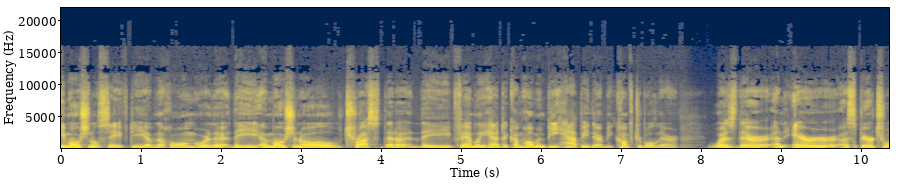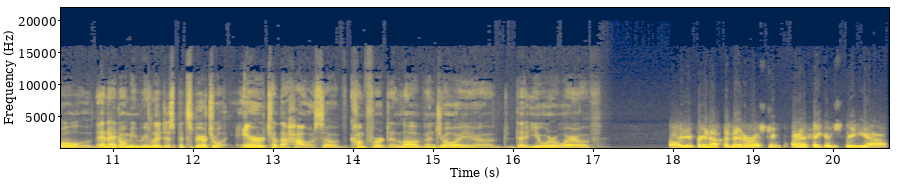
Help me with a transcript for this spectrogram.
emotional safety of the home, or the the emotional trust that uh, the family had to come home and be happy there, be comfortable there? Was there an air, a spiritual, and I don't mean religious, but spiritual air to the house of comfort and love and joy uh, that you were aware of? Well, you bring up an interesting point. I think is the uh,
